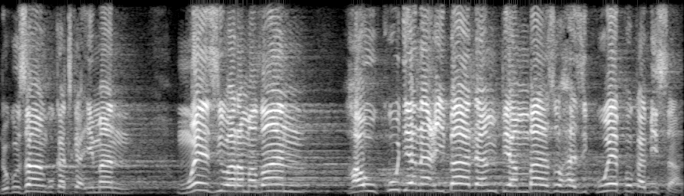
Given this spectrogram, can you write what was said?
Ndugu zangu katika imani mwezi wa Ramadhan haukuja na ibada mpya ambazo hazikuwepo kabisa.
